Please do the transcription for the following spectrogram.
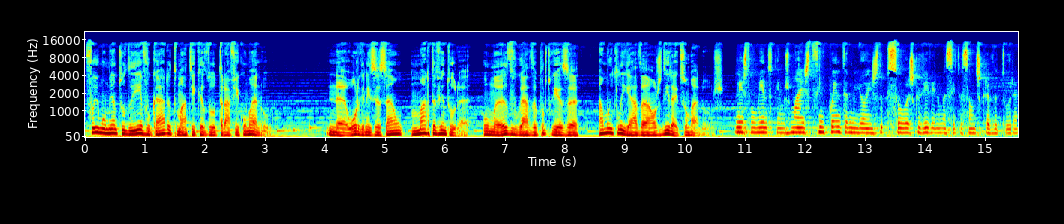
foi o momento de evocar a temática do tráfico humano. Na organização, Marta Ventura, uma advogada portuguesa, há muito ligada aos direitos humanos. Neste momento temos mais de 50 milhões de pessoas que vivem numa situação de escravatura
